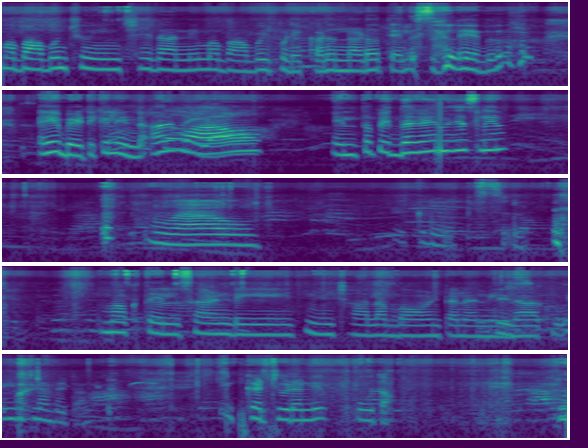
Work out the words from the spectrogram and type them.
మా బాబుని చూయించేదాన్ని. మా బాబు ఇప్పుడు ఎక్కడ ఉన్నాడో తెలుస్తలేదు ఏ బయటికి వెళ్ళిండ అరే వావ్. ఎంత పెద్దగా అయింది జస్లిన్? వావ్. మాకు తెలుసా అండి నేను చాలా బాగుంటానండి నాకు. ఇక్కడ చూడండి పూత. పూ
